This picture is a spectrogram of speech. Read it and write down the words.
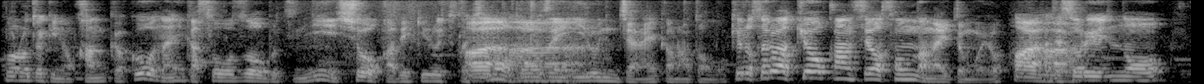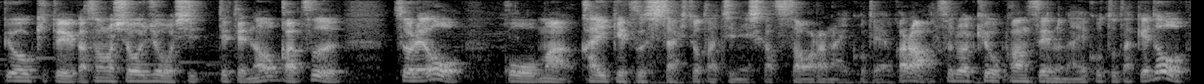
この時の感覚を何か創造物に昇華できる人たちも当然いるんじゃないかなと思うけどそれは共感性はそんなないと思うよ、はいはい。だってそれの病気というかその症状を知っててなおかつそれをこうまあ解決した人たちにしか伝わらないことやからそれは共感性のないことだけど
